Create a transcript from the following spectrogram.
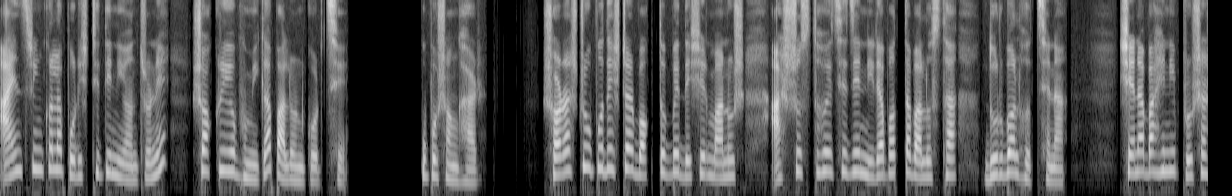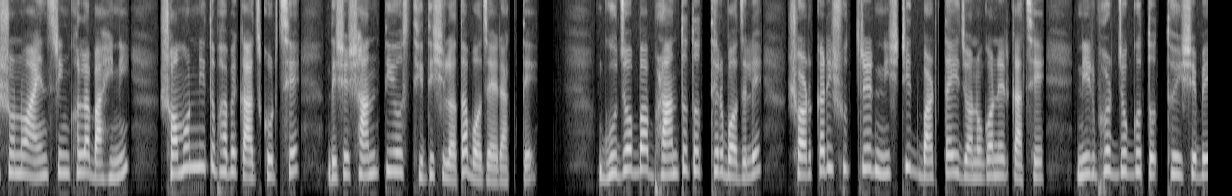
আইনশৃঙ্খলা পরিস্থিতি নিয়ন্ত্রণে সক্রিয় ভূমিকা পালন করছে। উপসংহার। স্বরাষ্ট্র উপদেষ্টার বক্তব্যে দেশের মানুষ আশ্বস্ত হয়েছে যে নিরাপত্তা ব্যবস্থা দুর্বল হচ্ছে না সেনাবাহিনী, প্রশাসন ও আইনশৃঙ্খলা বাহিনী সমন্বিতভাবে কাজ করছে দেশে শান্তি ও স্থিতিশীলতা বজায় রাখতে। গুজব বা ভ্রান্ত তথ্যের বদলে সরকারি সূত্রের নিশ্চিত বার্তাই জনগণের কাছে নির্ভরযোগ্য তথ্য হিসেবে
